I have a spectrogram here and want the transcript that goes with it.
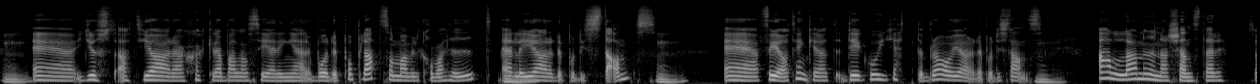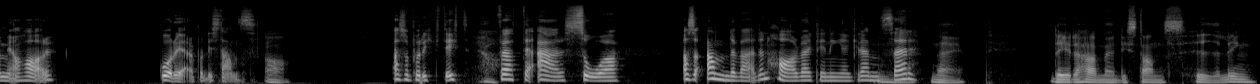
Mm. Eh, just att göra chakrabalanseringar både på plats om man vill komma hit eller göra det på distans. Mm. Eh, för jag tänker att det går jättebra att göra det på distans. Mm. Alla mina tjänster som jag har går att göra på distans. Ja. Alltså på riktigt. Ja. För att det är så... Alltså andevärlden har verkligen inga gränser. Mm. Nej. Det är ju det här med distanshealing.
